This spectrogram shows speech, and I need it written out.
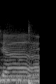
satisfaction.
